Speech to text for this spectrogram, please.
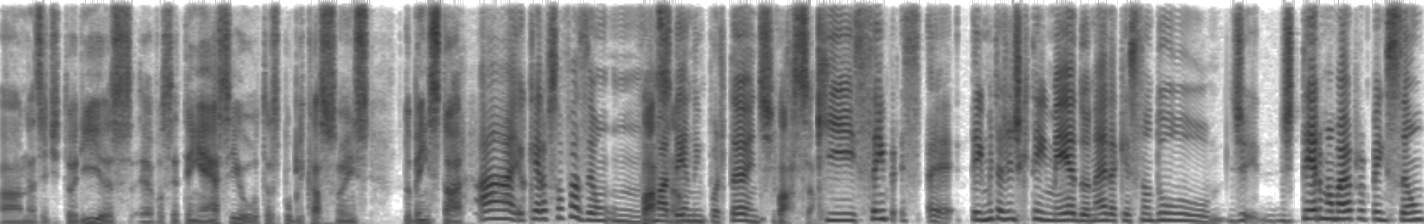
ah, nas editorias, é, você tem essa e outras publicações do bem-estar. Ah, eu quero só fazer um, um, um adendo importante. Faça. Que sempre. É, tem muita gente que tem medo, né, da questão do, de, de ter uma maior propensão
